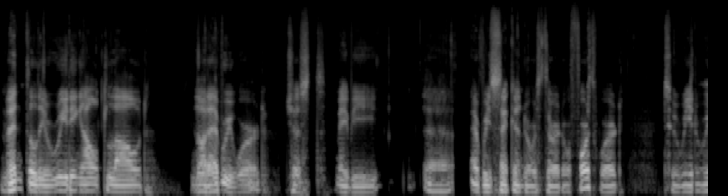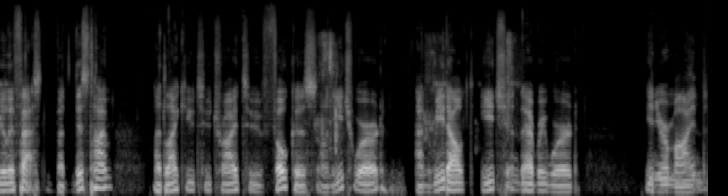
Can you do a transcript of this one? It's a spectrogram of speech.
mentally reading out loud, not every word, just maybe uh, every second or third or fourth word to read really fast. But this time, I'd like you to try to focus on each word and read out each and every word in your mind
